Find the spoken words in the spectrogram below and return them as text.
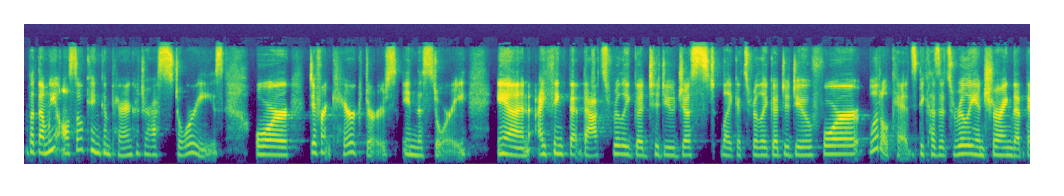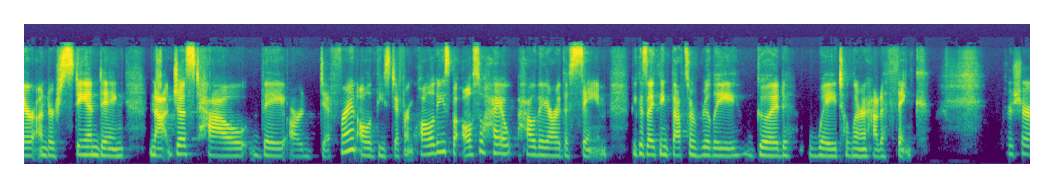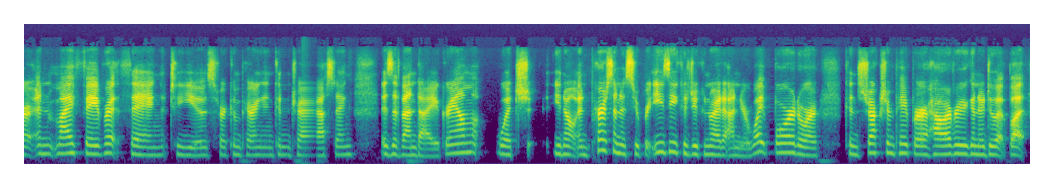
But then we also can compare and contrast stories or different characters in the story. And I think that that's really good to do, just like it's really good to do for little kids, because it's really ensuring that they're understanding not just how they are different, all of these different qualities, but also how, how they are the same. Because I think that's a really good way to learn how to think. For sure. And my favorite thing to use for comparing and contrasting is a Venn diagram, which, you know, in person is super easy because you can write it on your whiteboard or construction paper, however you're going to do it. But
